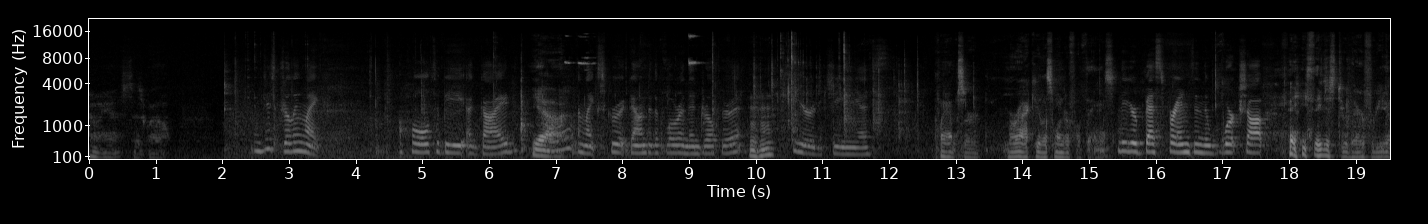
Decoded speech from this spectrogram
Oh. I'm just drilling like a hole to be a guide Yeah. hole and like screw it down to the floor and then drill through it. Mm-hmm. You're genius. Clamps are miraculous, wonderful things. They're your best friends in the workshop. they they just are there for you.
